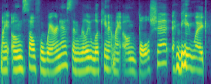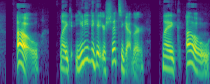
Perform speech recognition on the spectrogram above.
my own self-awareness and really looking at my own bullshit and being like oh like you need to get your shit together. Like oh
